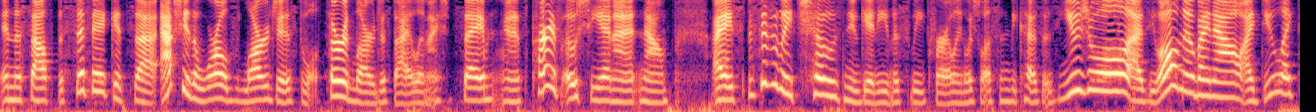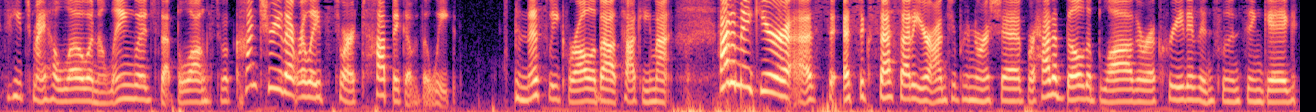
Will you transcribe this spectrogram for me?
in the South Pacific. It's uh, actually the world's largest, well, third largest island, I should say, and it's part of Oceania. Now, I specifically chose New Guinea this week for our language lesson because, as usual, as you all know by now, I do like to teach my hello in a language that belongs to a country that relates to our topic of the week. And this week, we're all about talking about how to make your a success out of your entrepreneurship, or how to build a blog or a creative influencing gig.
